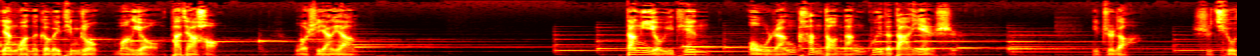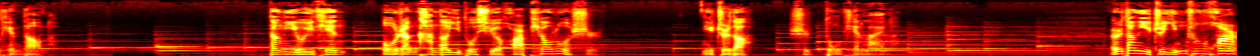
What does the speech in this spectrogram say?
央广的各位听众、网友，大家好，我是杨洋。当你有一天偶然看到南归的大雁时，你知道是秋天到了；当你有一天偶然看到一朵雪花飘落时，你知道是冬天来了；而当一只迎春花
